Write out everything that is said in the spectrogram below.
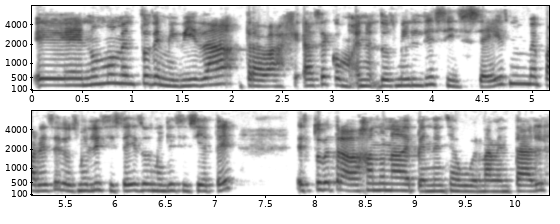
en un momento de mi vida trabajé, hace como en el 2016, me parece, 2016, 2017, estuve trabajando en una dependencia gubernamental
